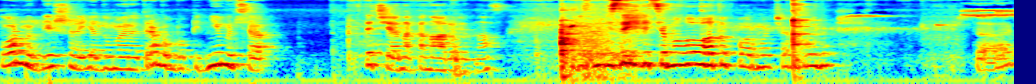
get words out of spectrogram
форми, більше, я думаю, не треба, бо підніметься, втече на канари від нас. Щось мені здається, маловато формочок буде. Так.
